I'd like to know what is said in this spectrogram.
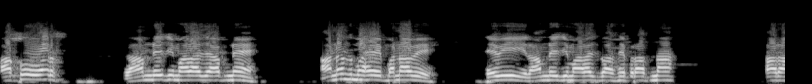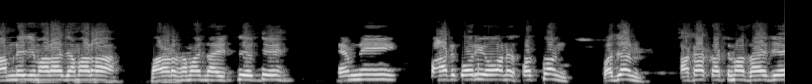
આખું વર્ષ રામદેવજી મહારાજ આપને આનંદમય બનાવે એવી રામદેવજી મહારાજ પાસે પ્રાર્થના. આ રામદેવજી મહારાજ અમારા મરાઠા સમાજના ઈષ્ટદેવ છે. એમની પાઠ કોરીઓ અને સત્સંગ ભજન આખા કચ્છમાં થાય છે.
